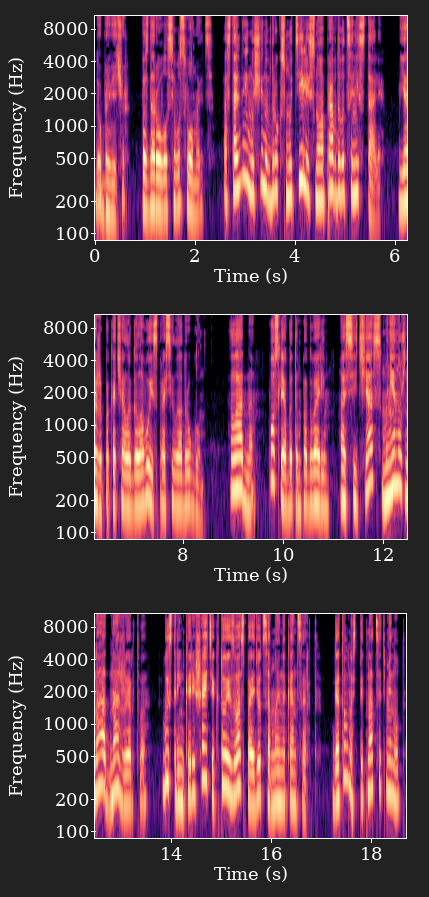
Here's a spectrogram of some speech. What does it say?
«Добрый вечер», — поздоровался Вусломовец. Остальные мужчины вдруг смутились, но оправдываться не стали. Я же покачала головой и спросила о другом. «Ладно, после об этом поговорим. А сейчас мне нужна одна жертва. Быстренько решайте, кто из вас пойдет со мной на концерт. Готовность 15 минут».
